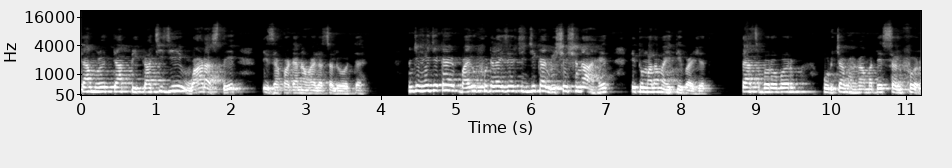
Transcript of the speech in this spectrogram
त्यामुळे त्या पिकाची जी वाढ असते ती झपाट्यानं व्हायला चालू होत. आहे म्हणजे हे जे काय बायो फर्टिलायझरची जी काय विशेषणं आहेत ती तुम्हाला माहिती पाहिजेत. त्याचबरोबर पुढच्या भागामध्ये सल्फर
